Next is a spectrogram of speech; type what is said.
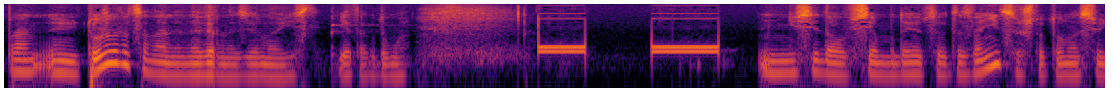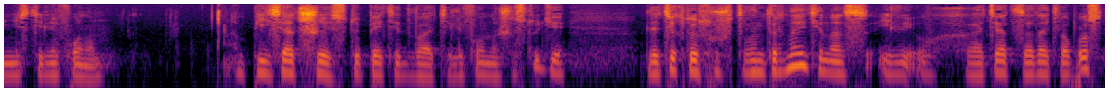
Тоже рациональное, наверное, зерно есть, я так думаю. Не всегда всем удается дозвониться, что-то у нас сегодня с телефоном. 56 105 2 телефон нашей студии. Для тех, кто слушает в интернете нас или хотят задать вопрос,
